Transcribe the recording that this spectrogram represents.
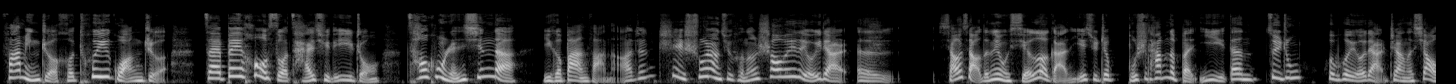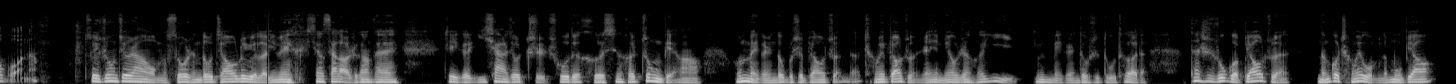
发明者和推广者在背后所采取的一种操控人心的一个办法呢？啊，这这说上去可能稍微的有一点呃小小的那种邪恶感，也许这不是他们的本意，但最终会不会有点这样的效果呢？最终就让我们所有人都焦虑了，因为像赛老师刚才这个一下就指出的核心和重点啊。我们每个人都不是标准的，成为标准人也没有任何意义，因为每个人都是独特的。但是如果标准能够成为我们的目标，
